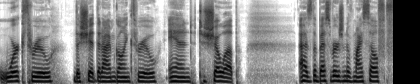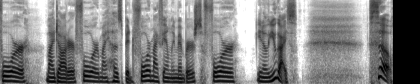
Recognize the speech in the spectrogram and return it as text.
work through the shit that I'm going through and to show up as the best version of myself for my daughter, for my husband, for my family members, for, you know, you guys. So,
